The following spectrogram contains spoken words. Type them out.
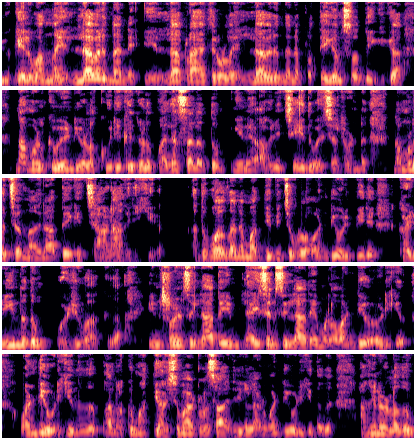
യു കെയിൽ വന്ന എല്ലാവരും തന്നെ എല്ലാ പ്രായത്തിലുള്ള എല്ലാവരും തന്നെ പ്രത്യേകം ശ്രദ്ധിക്കുക. നമ്മൾക്ക് വേണ്ടിയുള്ള കുരുക്കുകൾ പല സ്ഥലത്തും ഇങ്ങനെ അവർ ചെയ്തു വെച്ചിട്ടുണ്ട്. നമ്മൾ ചെന്ന് അതിനകത്തേക്ക് ചാടാതിരിക്കുക. അതുപോലെ തന്നെ മദ്യപിച്ചുള്ള വണ്ടി ഓടിപ്പീര് കഴിയുന്നതും ഒഴിവാക്കുക. ഇൻഷുറൻസ് ഇല്ലാതെയും ലൈസൻസ് ഇല്ലാതെയുമുള്ള വണ്ടി ഓടിക്കുക വണ്ടി ഓടിക്കുന്നത് പലർക്കും അത്യാവശ്യമായിട്ടുള്ള സാഹചര്യങ്ങളാണ് വണ്ടി ഓടിക്കുന്നത്. അങ്ങനെയുള്ളതും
